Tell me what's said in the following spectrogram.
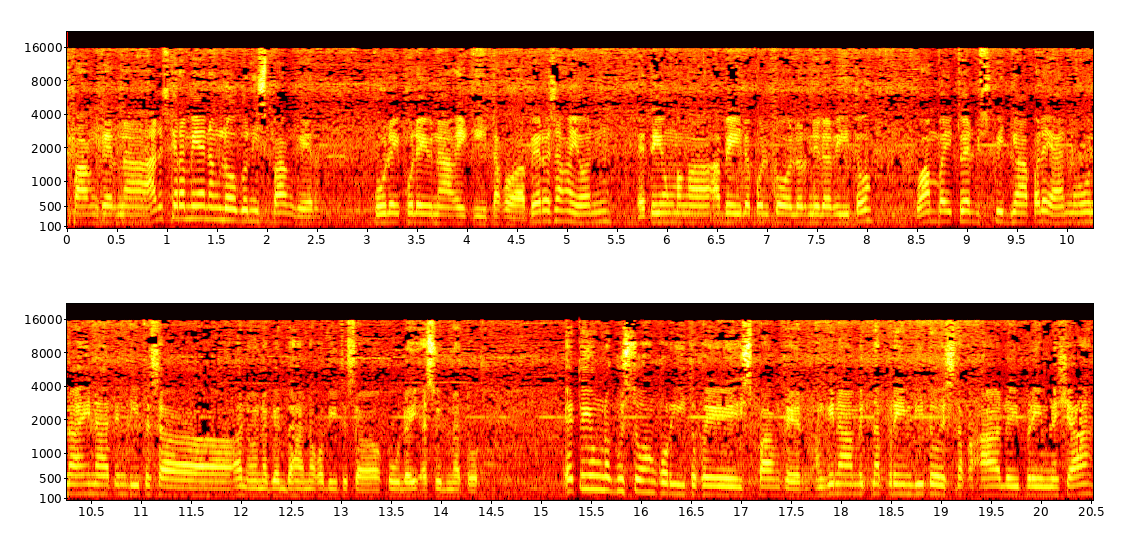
spanker na halos karamihan ng logo ni spanker kulay-pulay yung nakikita ko ha. Pero sa ngayon, ito yung mga available color nila rito. 1x12 speed nga pala yan. Unahin natin dito sa, ano, nagandahan ako dito sa kulay asul na to. Ito yung nagustuhan ko rito kay Spanker. Ang ginamit na frame dito is naka-alloy frame na siya.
